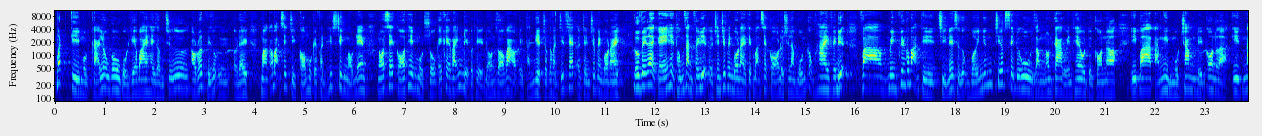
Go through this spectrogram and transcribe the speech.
bất kỳ một cái logo của Gigabyte hay dòng chữ Aorus ví dụ ở đây mà các bạn sẽ chỉ có một cái phần heat sinh màu đen. Nó sẽ có thêm một số cái khe rãnh để có thể đón gió vào để tản nhiệt cho cái phần chipset ở trên chiếc mainboard này. Đối với lại cái hệ thống dàn phây điện ở trên chiếc mainboard này thì các bạn sẽ có đó chính là 4 cộng 2 phây điện. Và mình khuyên các bạn thì chỉ nên sử dụng với những chiếc CPU dòng non K của Intel từ con uh, i3 8100 đến con là i5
